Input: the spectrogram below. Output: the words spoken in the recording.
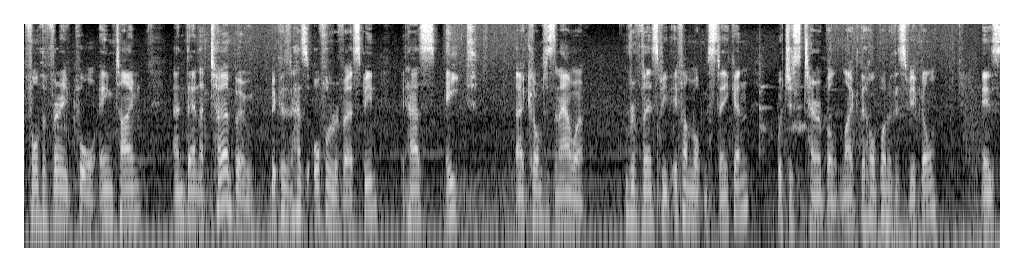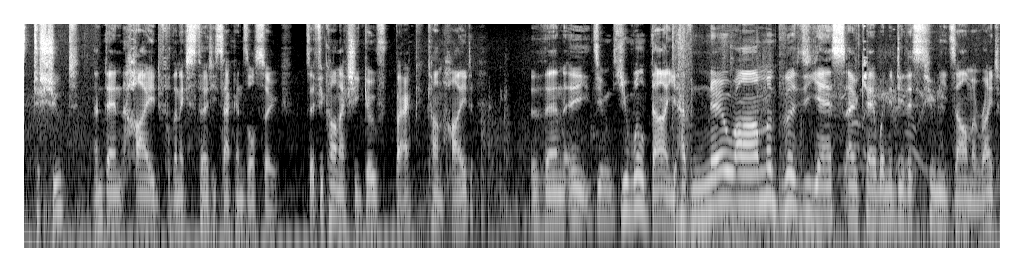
for the very poor aim time. And then a turbo, because it has awful reverse speed. It has 8 uh, kilometers an hour reverse speed, if I'm not mistaken, which is terrible. Like, the whole point of this vehicle is to shoot and then hide for the next 30 seconds or so. So if you can't actually go back, can't hide, then uh, you will die. You have no armor, but yes, okay, when you do this, who needs armor, right?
